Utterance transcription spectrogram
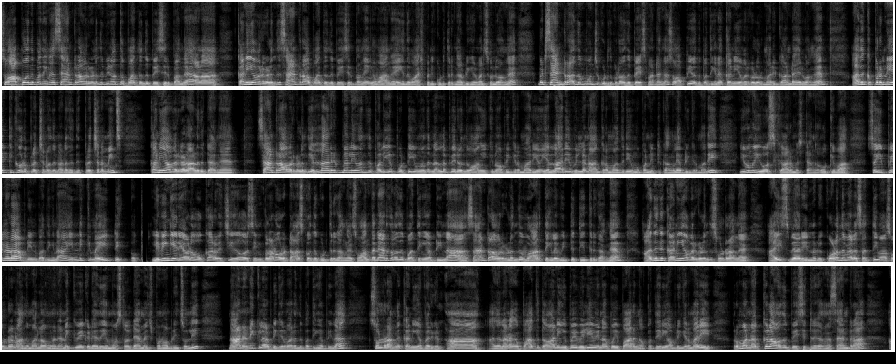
ஸோ அப்போ வந்து பார்த்திங்கன்னா சாண்ட்ரா அவர்கள் வந்து வினோத்தை பார்த்து வந்து பேசியிருப்பாங்க. ஆனால் கனி அவர்கள் வந்து சாண்ட்ராவை பார்த்து வந்து பேசியிருப்பாங்க. இங்கே வாங்க இந்த வாஷ் பண்ணி கொடுத்துருங்க அப்படிங்கிற மாதிரி சொல்லுவாங்க. பட் சாண்ட்ரா வந்து மூஞ்சி கொடுத்து கூட வந்து பேச மாட்டாங்க. ஸோ அப்பயே வந்து பார்த்தீங்கன்னா கனி அவர்கள் ஒரு மாதிரி காண்டாயிருவாங்க. அதுக்கப்புறம் நேத்திக்கு ஒரு பிரச்சனை வந்து நடந்தது. பிரச்சனை மீன்ஸ் கனி அவர்கள் அழுதுட்டாங்க. சாண்ட்ரா அவர்கள் வந்து எல்லாருக்கு மேலேயும் வந்து பழியை போட்டு இவங்க வந்து நல்ல பேர் வந்து வாங்கிக்கணும் அப்படிங்கிற மாதிரியும் எல்லாரையும் வில்லன் ஆக்குற மாதிரி இவங்க பண்ணிட்டு இருக்காங்களே அப்படிங்கிற மாதிரி இவங்க யோசிக்க ஆரம்பிச்சிட்டாங்க. ஓகேவா ஸோ இப்போ என்னடா அப்படின்னு பார்த்தீங்கன்னா இன்றைக்கி நைட்டு ஓகே லிவிங் ஏரியாவில் உட்கார வச்சு ஏதோ ஒரு சிம்பிளான ஒரு டாஸ்க் வந்து கொடுத்துருக்காங்க. ஸோ அந்த நேரத்தில் வந்து பார்த்தீங்க அப்படின்னா சாண்ட்ரா அவர்கள் வந்து வார்த்தைகளை விட்டு தீர்த்துருக்காங்க. அதுக்கு கனி அவர்கள் வந்து சொல்கிறாங்க ஐஸ் வேர் என்னுடைய குழந்தை மேலே சத்தியமாக சொல்கிறேன் நான் அந்த மாதிரிலாம் அவங்க நினைக்கவே கிடையாது. எமோஷனல் டேமேஜ் பண்ணும் அப்படின்னு சொல்லி நான் நினைக்கல அப்படிங்கிற மாதிரி வந்து பார்த்தீங்க அப்படின்னா சொல்கிறாங்க கனி அவர்கள். ஆ அதெல்லாம் நாங்கள் பார்த்துட்டோம். நீங்கள் போய் வெளியே வேணால் போய் பாருங்கள் அப்போ தெரியும் அப்படிங்கிற மாதிரி ரொம்ப நக்கலாக வந்து பேசிகிட்டு இருக்காங்க சாண்ட்ரா.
